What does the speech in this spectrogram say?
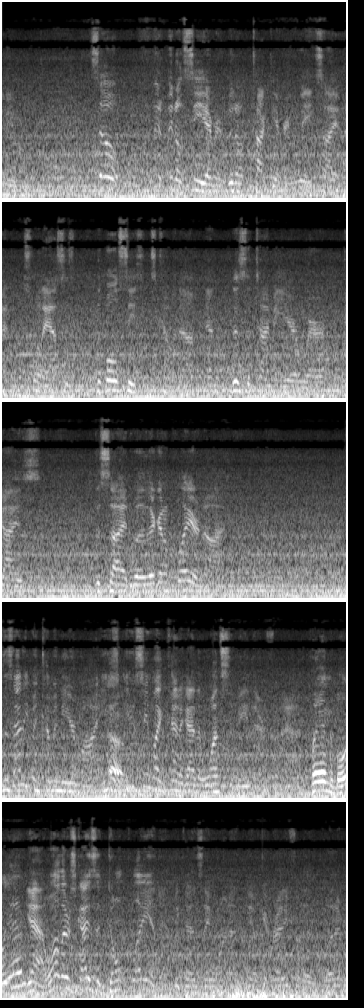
any of them. So we, we don't see every, we don't talk to you every week. So I, I just want to ask: is the bowl season's coming up, and this is the time of year where guys decide whether they're going to play or not. Does that even come into your mind? You, No. you seem like the kind of guy that wants to be there for that. Playing the bowl game? Yeah. Well, there's guys that don't play in it because they want to, you know, get ready for the whatever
